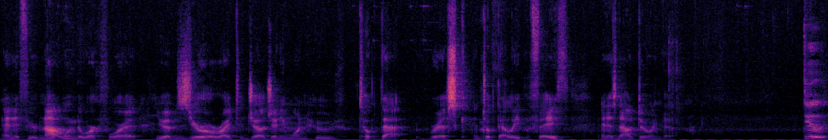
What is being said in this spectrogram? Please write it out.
And if you're not willing to work for it, you have zero right to judge anyone who took that risk and took that leap of faith and is now doing it. Dude,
